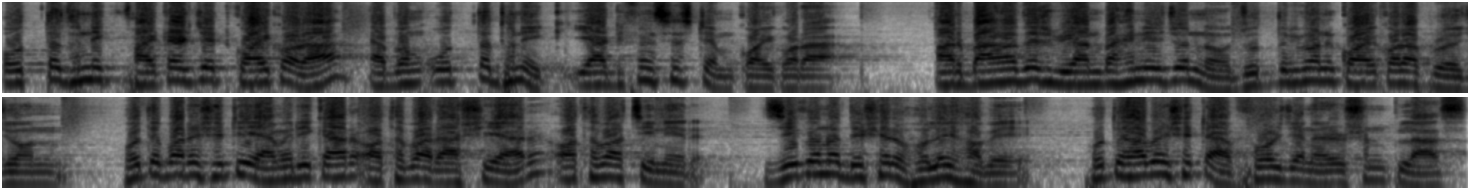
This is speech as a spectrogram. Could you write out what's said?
অত্যাধুনিক ফাইটার জেট ক্রয় করা এবং অত্যাধুনিক এয়ার ডিফেন্স সিস্টেম ক্রয় করা। আর বাংলাদেশ বিমান বাহিনীর জন্য যুদ্ধবিমান ক্রয় করা প্রয়োজন। হতে পারে সেটি আমেরিকার অথবা রাশিয়ার অথবা চীনের। যে কোনো দেশের হলেই হবে। হতে হবে সেটা ফোর জেনারেশন প্লাস।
